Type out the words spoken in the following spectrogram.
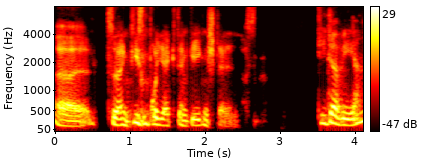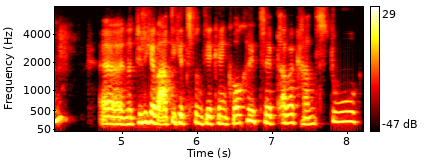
äh, sozusagen diesem Projekt entgegenstellen lassen. Die da wären? Äh, natürlich erwarte ich jetzt von dir kein Kochrezept, aber kannst du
